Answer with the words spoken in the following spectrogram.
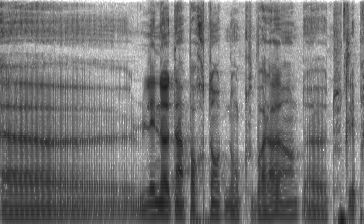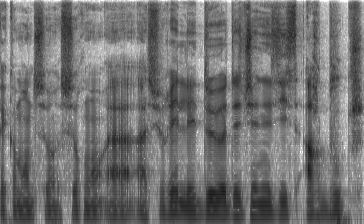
Les notes importantes, donc voilà, hein, toutes les précommandes seront assurées. Les deux des Genesis Artbook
